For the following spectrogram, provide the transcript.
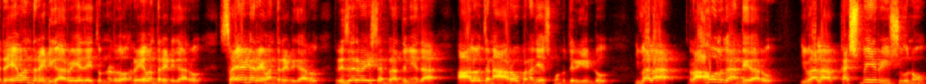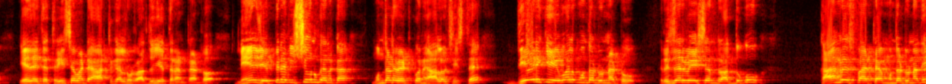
రేవంత్ రెడ్డి గారు ఏదైతే ఉన్నదో రేవంత్ రెడ్డి గారు స్వయంగా రేవంత్ రెడ్డి గారు రిజర్వేషన్ రద్దు మీద ఆలోచన ఆరోపణ చేసుకుంటూ తిరిగిండు. ఇవాళ రాహుల్ గాంధీ గారు ఇవాళ కశ్మీర్ ఇష్యూను ఏదైతే త్రీ సెవెంటీ ఆర్టికల్ను రద్దు చేస్తానంటాడో నేను చెప్పిన ఇష్యూను కనుక ముందడ పెట్టుకొని ఆలోచిస్తే దేనికి ఎవరు ముందట ఉన్నట్టు రిజర్వేషన్ రద్దుకు కాంగ్రెస్ పార్టీ ముందటున్నది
